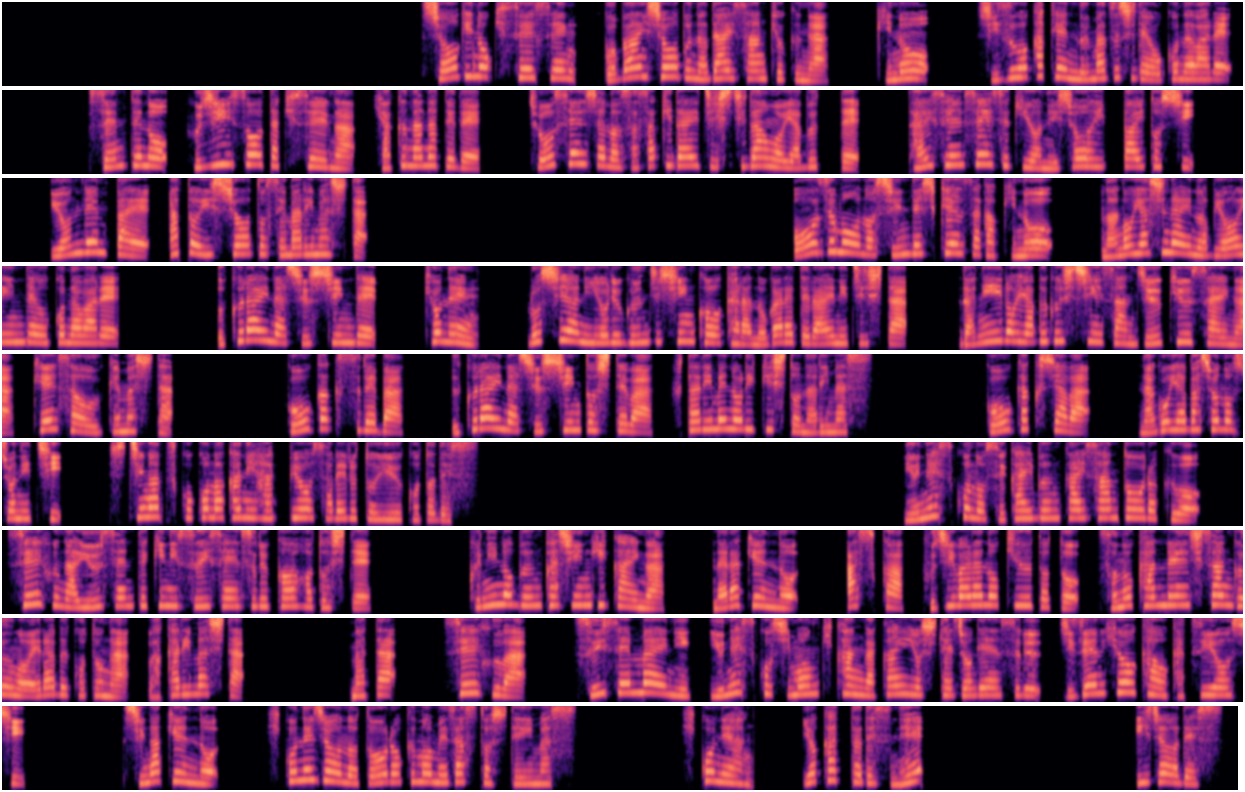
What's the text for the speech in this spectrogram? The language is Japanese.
将棋の棋聖戦5番勝負の第3局が、昨日、静岡県沼津市で行われ、先手の藤井聡太棋聖が107手で、挑戦者の佐々木大地七段を破って、対戦成績を2勝1敗とし、4連覇へあと1勝と迫りました。大相撲の新弟子検査が昨日、名古屋市内の病院で行われ、ウクライナ出身で、去年、ロシアによる軍事侵攻から逃れて来日したダニーロ・ヤブグシシンさん19歳が検査を受けました。合格すれば、ウクライナ出身としては2人目の力士となります。合格者は、名古屋場所の初日、7月9日に発表されるということです。ユネスコの世界文化遺産登録を政府が優先的に推薦する候補として、国の文化審議会が奈良県の飛鳥、藤原のキュートとその関連資産群を選ぶことが分かりました。また、政府は、推薦前にユネスコ諮問機関が関与して助言する事前評価を活用し、滋賀県の彦根城の登録も目指すとしています。彦根案、よかったですね。以上です。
